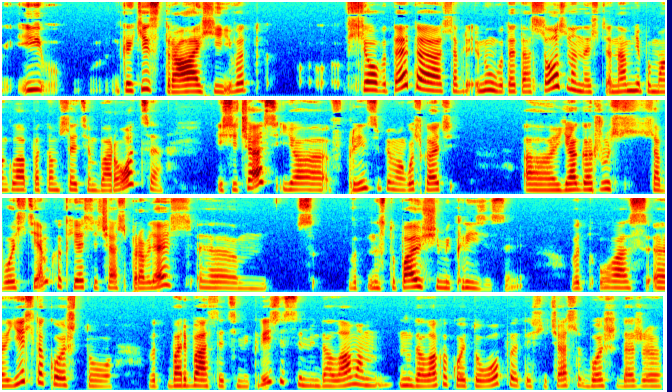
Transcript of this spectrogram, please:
и какие страхи, и вот все вот это, ну, вот эта осознанность, она мне помогла потом с этим бороться, и сейчас я, в принципе, могу сказать, э, я горжусь собой с тем, как я сейчас справляюсь э, с вот наступающими кризисами. Вот у вас э, есть такое, что вот борьба с этими кризисами дала вам, ну, дала какой-то опыт, и сейчас больше даже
